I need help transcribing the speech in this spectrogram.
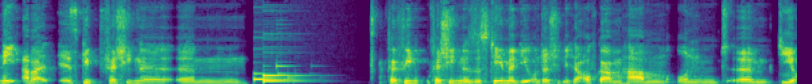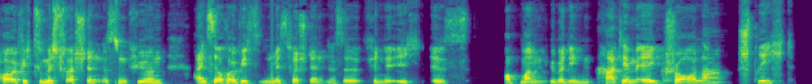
nee, aber es gibt verschiedene ähm, verschiedene Systeme, die unterschiedliche Aufgaben haben und ähm, die häufig zu Missverständnissen führen. Eines der häufigsten Missverständnisse, finde ich, ist, ob man über den HTML-Crawler spricht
